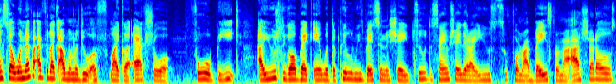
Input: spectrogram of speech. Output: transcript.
And so whenever I feel like I want to do a like an actual full beat, I usually go back in with the P. Louise base in the shade 2, the same shade that I used to, for my base for my eyeshadows.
